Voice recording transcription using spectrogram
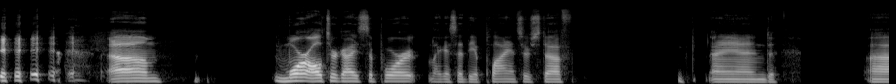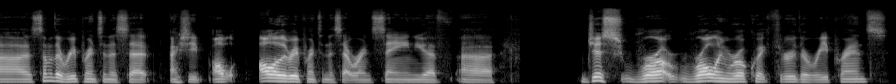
um, more Altergeist support. Like I said, the appliancer stuff, and uh, some of the reprints in the set. Actually, all all of the reprints in the set were insane. You have uh, just ro- rolling real quick through the reprints.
